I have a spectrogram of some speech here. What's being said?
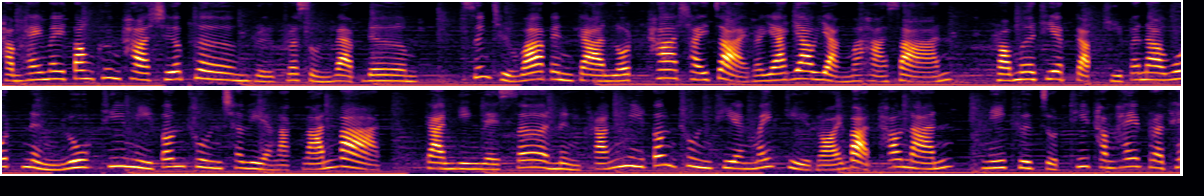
ทำให้ไม่ต้องพึ่งพาเชื้อเพลิง หรือกระสุนแบบเดิม ซึ่งถือว่าเป็นการลดค่าใช้จ่ายระยะยาวอย่างมหาศาล เพราะเมื่อเทียบกับขีปนาวุธหนึ่งลูกที่มีต้นทุนเฉลี่ยหลักล้านบาท การยิงเลเซอร์หนึ่งครั้งมีต้นทุนเพียงไม่กี่ร้อยบาทเท่านั้น นี่คือจุดที่ทำให้ประเท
